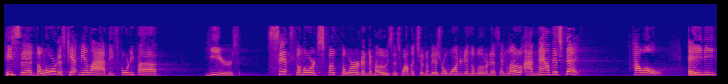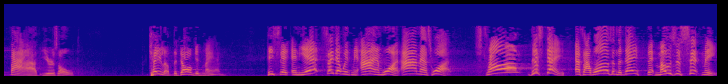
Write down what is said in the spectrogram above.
He said, The Lord has kept me alive these 45 years since the Lord spoke the word unto Moses while the children of Israel wandered in the wilderness. And lo, I'm now this day. How old? 85 years old. Caleb, the dogged man. He said, and yet, say that with me, I am what? I am as what? Strong this day as I was in the day that Moses sent me.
